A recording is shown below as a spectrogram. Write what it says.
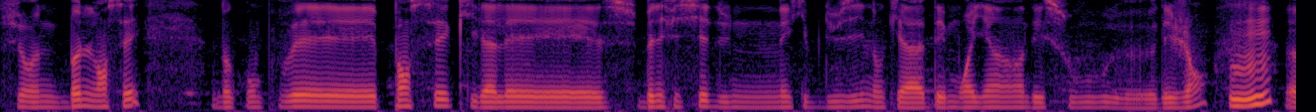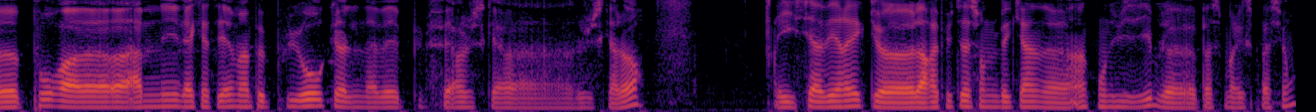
sur une bonne lancée. Donc on pouvait penser qu'il allait bénéficier d'une équipe d'usine, donc il y a des moyens, des sous, euh, des gens, euh, pour euh, amener la KTM un peu plus haut qu'elle n'avait pu le faire jusqu'à jusqu'alors. Et il s'est avéré que la réputation de Bécane inconduisible, passe-moi l'expression,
